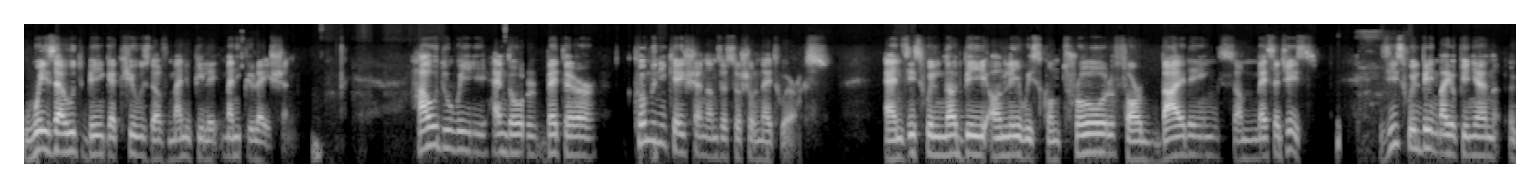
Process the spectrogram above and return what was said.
without being accused of manipula manipulation? How do we handle better communication on the social networks. And this will not be only with control for forbidding some messages. This will be, in my opinion, a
